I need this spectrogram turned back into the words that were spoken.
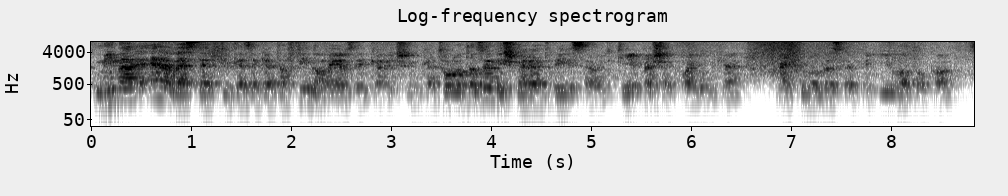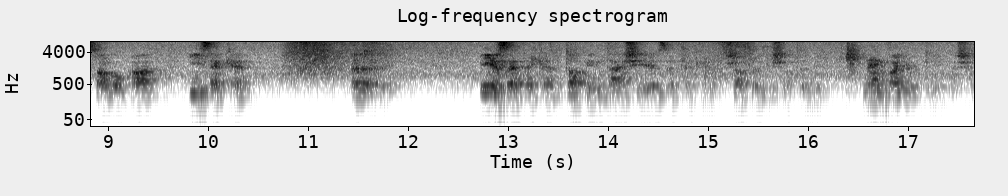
mi már elvesztettük ezeket a finom érzékelésünket, holott az önismeret része, hogy képesek vagyunk-e megkülönböztetni illatokat, szagokat, ízeket, érzeteket, tapintási érzeteket, stb. stb. Nem vagyunk képesek.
